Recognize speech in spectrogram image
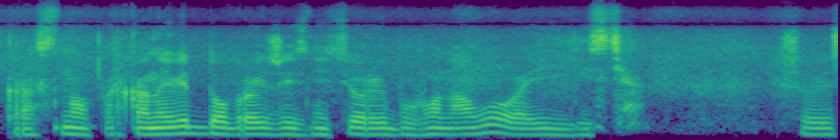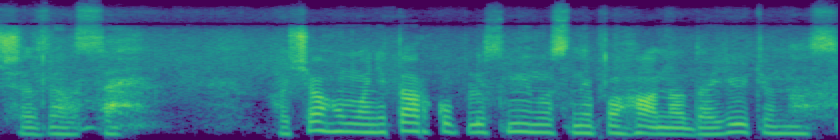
Красноперка не від доброї житті цю рибу вона ловить і їсть. Швидше за все. Хоча гуманітарку плюс-мінус непогано дають у нас.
